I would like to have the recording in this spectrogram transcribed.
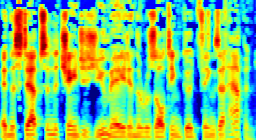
and the steps and the changes you made and the resulting good things that happened.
